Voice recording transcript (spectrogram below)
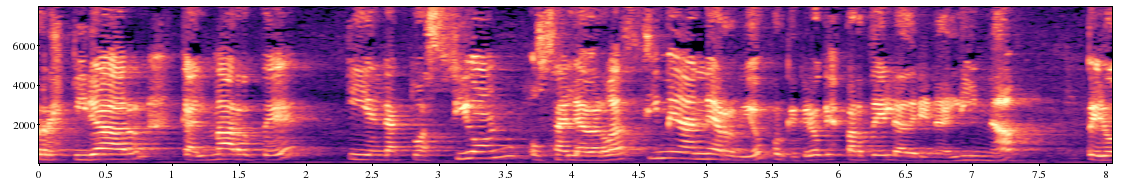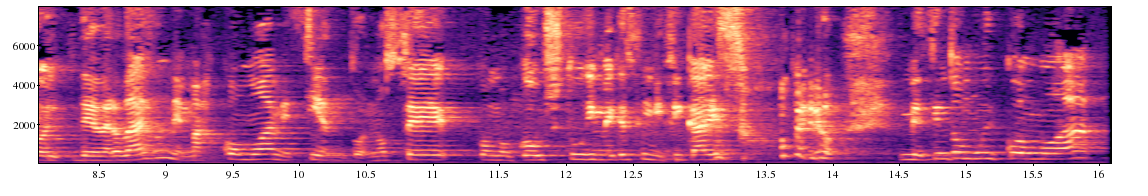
respirar, calmarte y en la actuación, o sea, la verdad sí me da nervios porque creo que es parte de la adrenalina, pero de verdad es donde más cómoda me siento. No sé, como coach, tú dime qué significa eso, pero me siento muy cómoda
